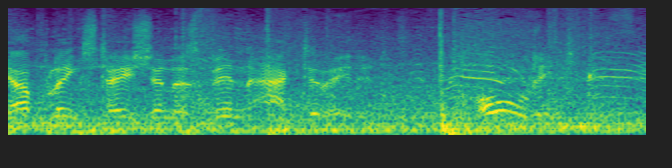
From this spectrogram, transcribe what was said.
Uplink station has been activated. Hold it.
